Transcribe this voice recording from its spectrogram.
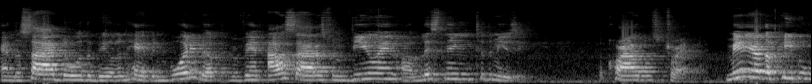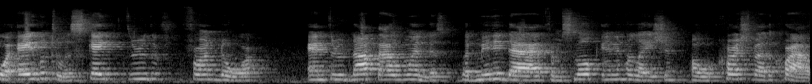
and the side door of the building had been boarded up to prevent outsiders from viewing or listening to the music. The crowd was trapped. Many of the people were able to escape through the front door and through knocked out windows, but many died from smoke inhalation or were crushed by the crowd.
